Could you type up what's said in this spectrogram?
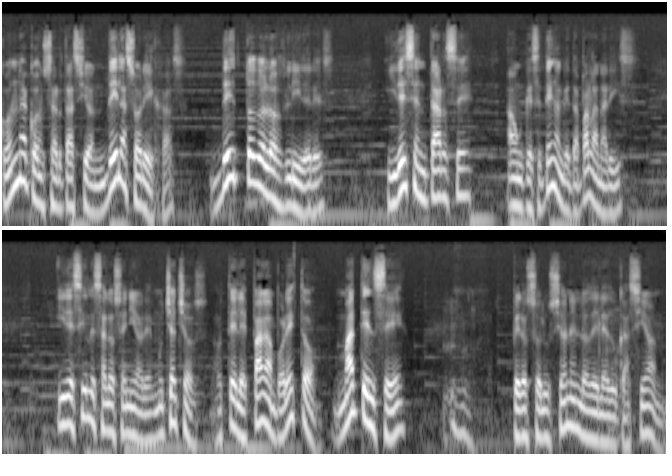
con una concertación de las orejas de todos los líderes y de sentarse, aunque se tengan que tapar la nariz, y decirles a los señores, muchachos, ¿a ustedes les pagan por esto? Mátense, pero solucionen lo de la educación.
